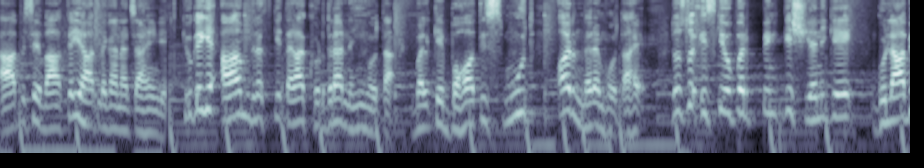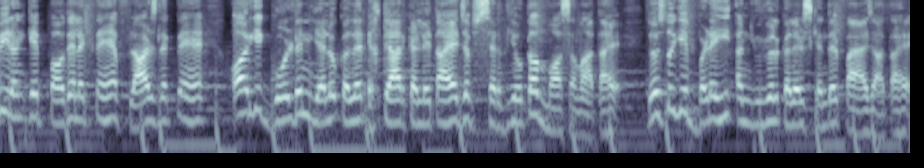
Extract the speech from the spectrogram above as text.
आप इसे वाकई हाथ लगाना चाहेंगे। क्योंकि ये आम दरख्त की तरह खुरदरा नहीं होता, बल्कि बहुत ही स्मूथ और नरम होता है। दोस्तों, इसके ऊपर पिंकिश यानी कि गुलाबी रंग के पौधे लगते हैं फ्लावर्स लगते हैं, और ये गोल्डन येलो कलर इख्तियार कर लेता है जब सर्दियों का मौसम आता है। दोस्तों, ये बड़े ही अनयूजल कलर्स के अंदर पाया जाता है।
